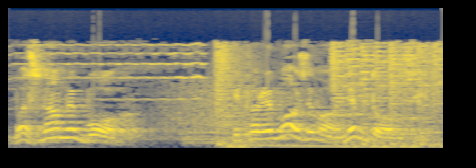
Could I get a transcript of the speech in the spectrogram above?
бо з нами Бог. І переможемо невдовзі.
